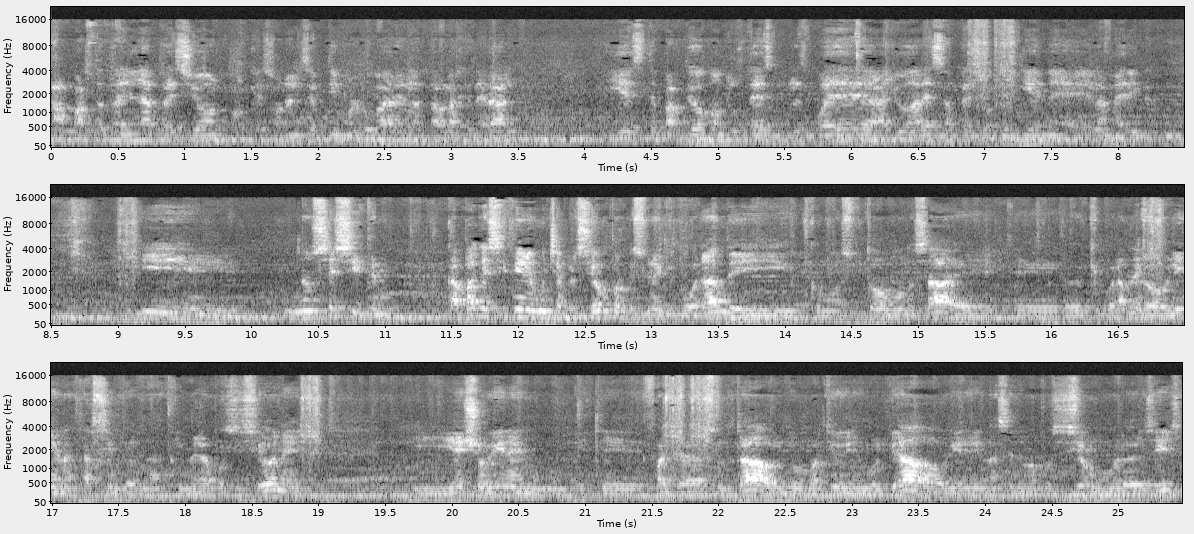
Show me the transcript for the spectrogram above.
aparte traen la presión porque son el séptimo lugar en la tabla general y este partido contra ustedes les puede ayudar esa presión que tiene el América. Y no sé si, capaz que sí tiene mucha presión porque es un equipo grande y como todo el mundo sabe, este, los equipos grandes lo obligan a estar siempre en las primeras posiciones y ellos vienen este, falta de resultados, el último partido vienen golpeados, vienen a hacer una posición como lo decís,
